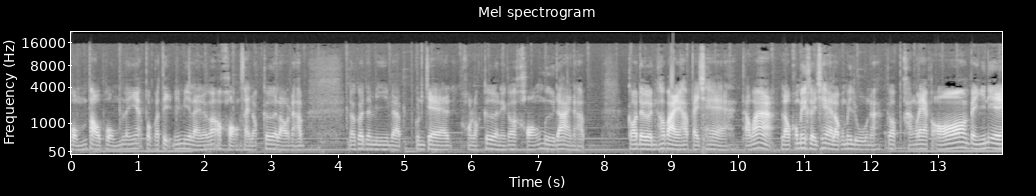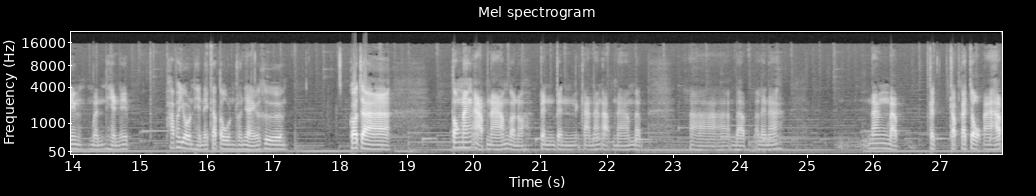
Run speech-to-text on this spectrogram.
ผมเป่าผมอะไรเงี้ยปกติไม่มีอะไรแล้วก็เอาของใส่ล็อกเกอร์เรานะครับ แล้วก็จะมีแบบกุญแจของล็อกเกอร์เนี่ยก็คล้องมือได้นะครับ ก็เดินเข้าไปครับไปแช่ แต่ว่าเราก็ไม่เคยแช่เราก็ไม่รู้นะก็ครั้งแรกอ๋อเป็นอย่างนี้เองเหมือนเห็นในภาพยนตร์เห็นในการ์ตูนส่วนใหญ่ก็คือ ก็จะต้องนั่งอาบน้ำก่อนเนาะเป็นเป็นการนั่งอาบน้ำแบบอ่าแบบอะไรนะ นั่งแบบกับกระจกนะครับ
